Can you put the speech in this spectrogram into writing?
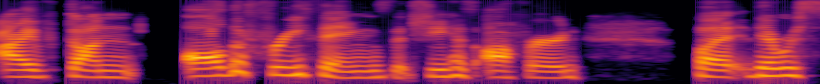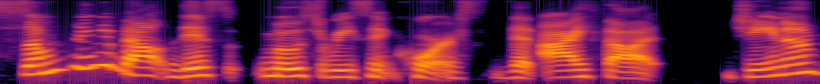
I've done all the free things that she has offered, but there was something about this most recent course that I thought, Gina,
